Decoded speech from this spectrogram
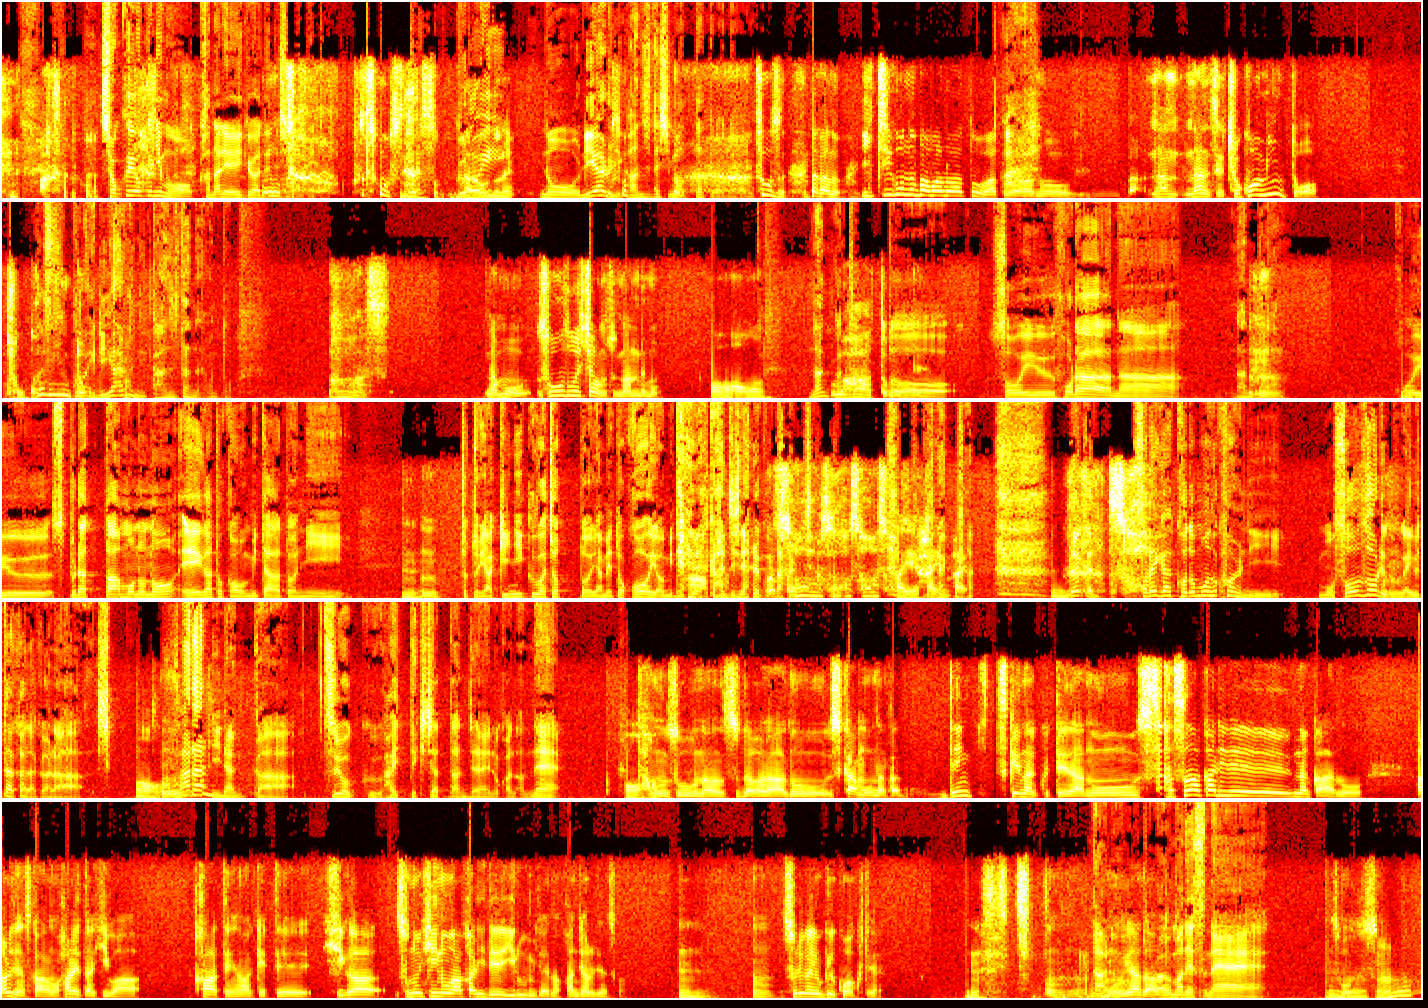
食欲にもかなり影響が出てしまったと。そうそうそう。グロいのをリアルに感じてしまったとだよ そうそう。なんかあの、いちごのババロアと、あとはあの、ななんなんですよ、チョコミント？チョコミント？すごいリアルに感じたんだよ、本当。そうなんです。なもう想像しちゃうんですよ、何でも。ああ。なんかちょっと、そういうホラーな、なんだ、うんこういうスプラッターものの映画とかを見た後に、うんうん。ちょっと焼肉はちょっとやめとこうよみたいな感じになることあるじゃん。そうそうそう。はいはいはい。なんか、それが子供の頃に、もう想像力が豊かだから、しうんさらになんか、強く入ってきちゃったんじゃないのかなね。多分そうなんです。だから、あの、しかもなんか、電気つけなくて、あの、さす明かりで、なんかあの、あるじゃないですか、あの、晴れた日は、カーテン開けて、日が、その日の明かりでいるみたいな感じあるじゃないですか。うん。うん。それが余計怖くて。うんうん。なるほど。もう嫌だトラウマですね。そうですん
